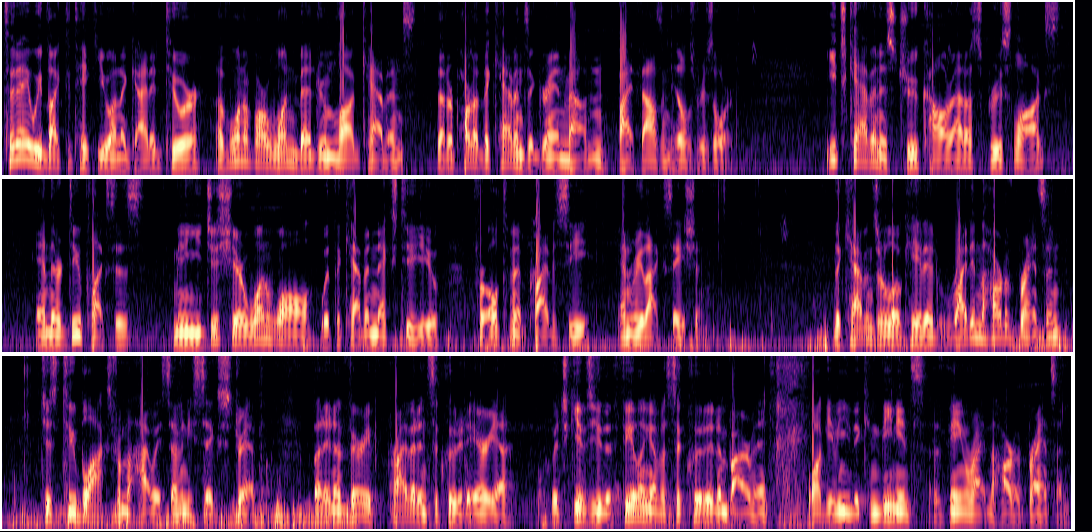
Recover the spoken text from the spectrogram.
Today we'd like to take you on a guided tour of one of our one bedroom log cabins that are part of the Cabins at Grand Mountain by Thousand Hills Resort. Each cabin is true Colorado spruce logs and they're duplexes, meaning you just share one wall with the cabin next to you for ultimate privacy and relaxation. The cabins are located right in the heart of Branson, just two blocks from the Highway 76 strip, but in a very private and secluded area, which gives you the feeling of a secluded environment while giving you the convenience of being right in the heart of Branson.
